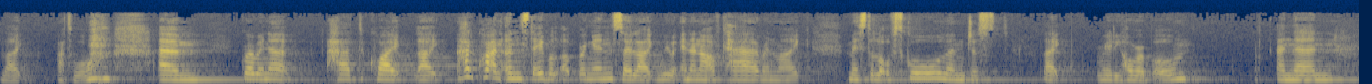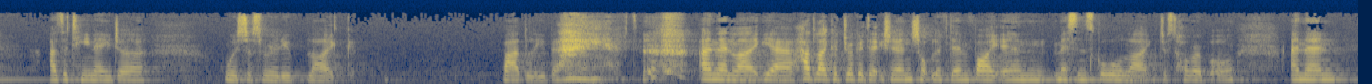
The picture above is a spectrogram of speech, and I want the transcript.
like at all. um, growing up, had quite like had quite an unstable upbringing. So like we were in and out of care and like missed a lot of school and just like really horrible. And then as a teenager, was just really like badly behaved. and then like yeah, had like a drug addiction, shoplifting, fighting, missing school, like just horrible. And then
